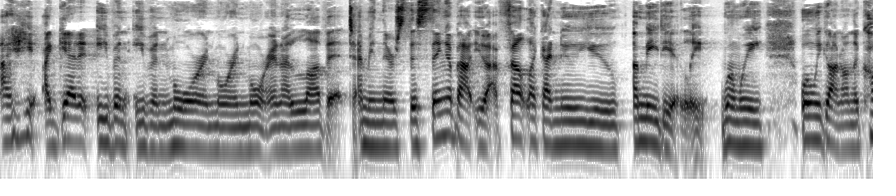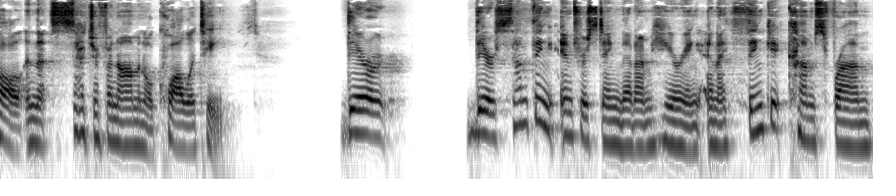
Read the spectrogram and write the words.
I I get it even even more and more and more and I love it. I mean there's this thing about you. I felt like I knew you immediately when we when we got on the call and that's such a phenomenal quality. There there's something interesting that I'm hearing and I think it comes from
